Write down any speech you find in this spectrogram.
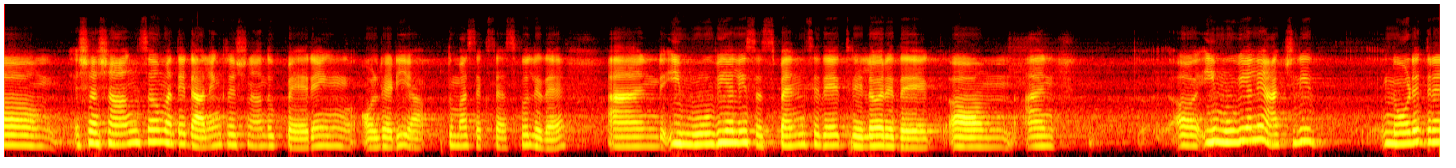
ಆಮ್, ಶಶಾಂಕ್ ಸರ್ ಮತ್ತು ಡಾರ್ಲಿಂಗ್ ಕೃಷ್ಣದು ಪೇರಿಂಗ್ ಆಲ್ರೆಡಿ ತುಂಬ ಸಕ್ಸಸ್ಫುಲ್ ಇದೆ. ಆ್ಯಂಡ್ ಈ ಮೂವಿಯಲ್ಲಿ ಸಸ್ಪೆನ್ಸ್ ಇದೆ ಥ್ರಿಲ್ಲರ್ ಇದೆ ಆ್ಯಂಡ್ ಈ ಮೂವಿಯಲ್ಲಿ ಆ್ಯಕ್ಚುಲಿ ನೋಡಿದ್ರೇ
